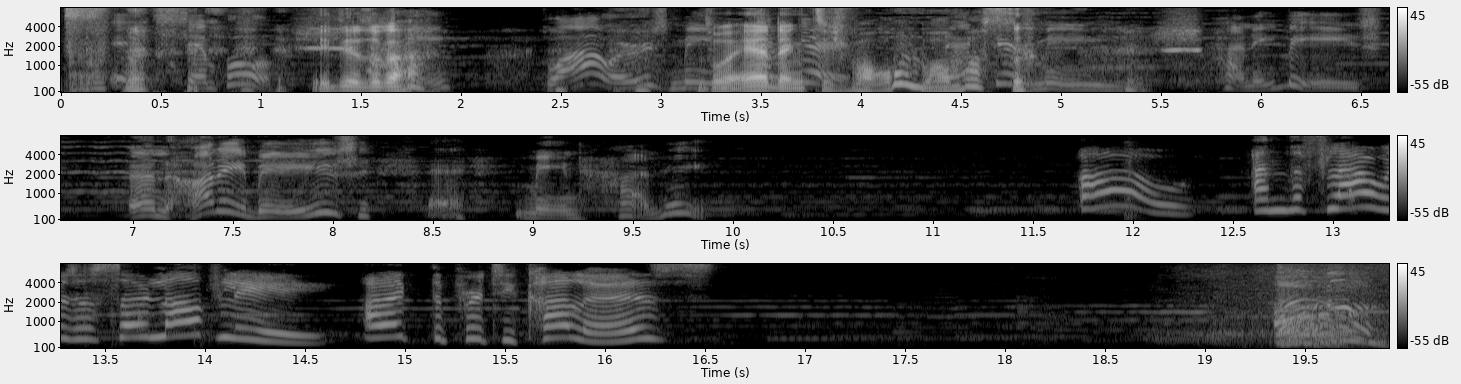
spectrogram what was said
It's simple. Seht ihr sogar? Honey, Flowers So er denkt nectar. sich, warum? Warum machst Nectar du? honeybees. And honeybees eh, mean honey. Oh, and the flowers are so lovely. I like the pretty colors.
